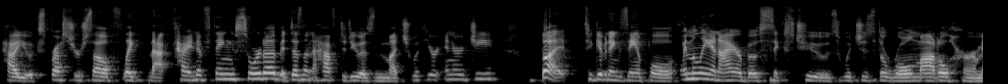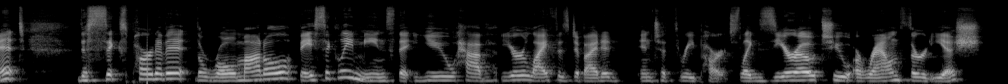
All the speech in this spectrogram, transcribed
how you express yourself, like that kind of thing, sort of. It doesn't have to do as much with your energy. But to give an example, Emily and I are both six twos, which is the role model hermit. The six part of it, the role model, basically means that you have your life is divided into three parts, like zero to around 30 ish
